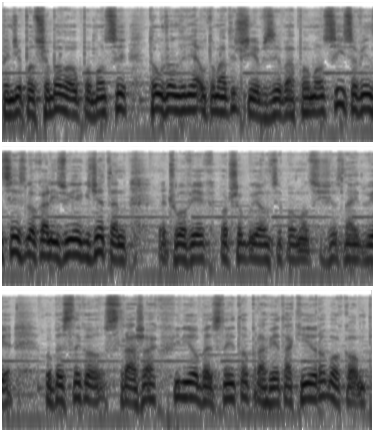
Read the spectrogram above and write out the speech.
będzie potrzebował pomocy, to urządzenie automatycznie wzywa pomocy i co więcej zlokalizuje, gdzie ten człowiek potrzebujący pomocy się znajduje. Wobec tego strażak w chwili obecnej to prawie taki robokomp,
